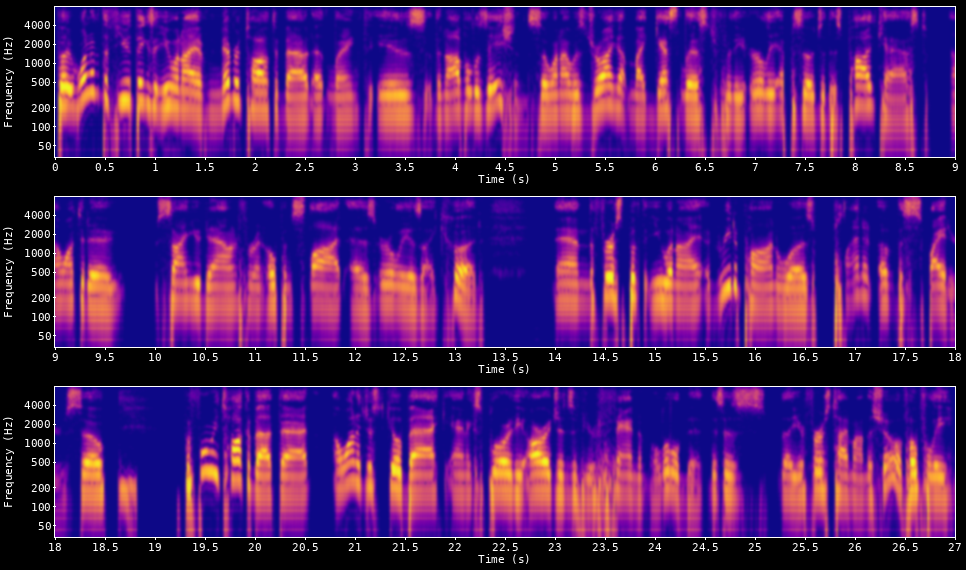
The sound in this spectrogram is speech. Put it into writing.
But one of the few things that you and I have never talked about at length is the novelization. So when I was drawing up my guest list for the early episodes of this podcast, I wanted to sign you down for an open slot as early as I could. And the first book that you and I agreed upon was Planet of the Spiders. So mm. before we talk about that, I want to just go back and explore the origins of your fandom a little bit. This is uh, your first time on the show of hopefully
